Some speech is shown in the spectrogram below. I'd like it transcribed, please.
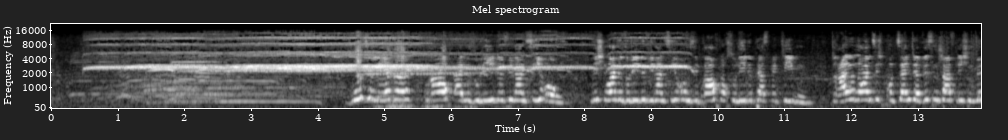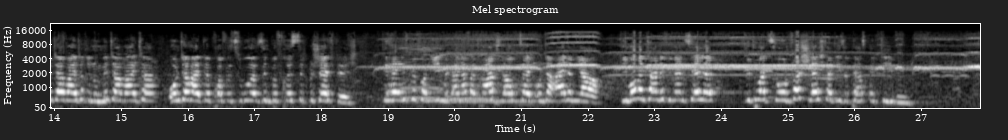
Gute Lehre braucht eine solide Finanzierung. Nicht nur eine solide Finanzierung, sie braucht auch solide Perspektiven. 93 Prozent der wissenschaftlichen Mitarbeiterinnen und Mitarbeiter unterhalb der Professur sind befristet beschäftigt. Die Hälfte von ihnen mit einer Vertragslaufzeit unter einem Jahr. Die momentane finanzielle Situation verschlechtert diese Perspektiven.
